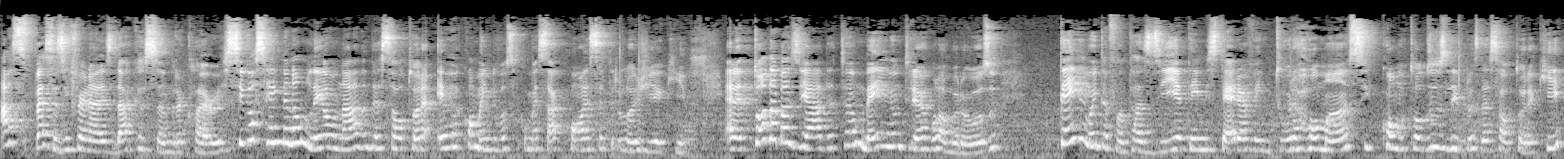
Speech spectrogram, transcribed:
as Peças Infernais da Cassandra Clary. Se você ainda não leu nada dessa autora, eu recomendo você começar com essa trilogia aqui. Ela é toda baseada também em um triângulo amoroso, tem muita fantasia, tem mistério, aventura, romance, como todos os livros dessa autora aqui.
